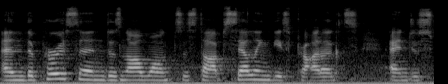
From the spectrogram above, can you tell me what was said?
and the person does not want to stop selling these products and just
